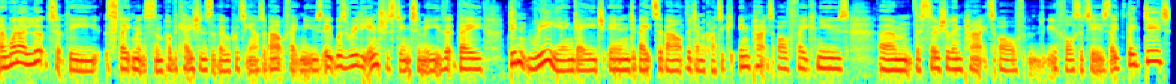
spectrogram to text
And when I looked at the statements and publications that they were putting out about fake news, it was really interesting to me that they didn't really engage in debates about the democratic impact of fake news, um, the social impact of falsities. They they did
